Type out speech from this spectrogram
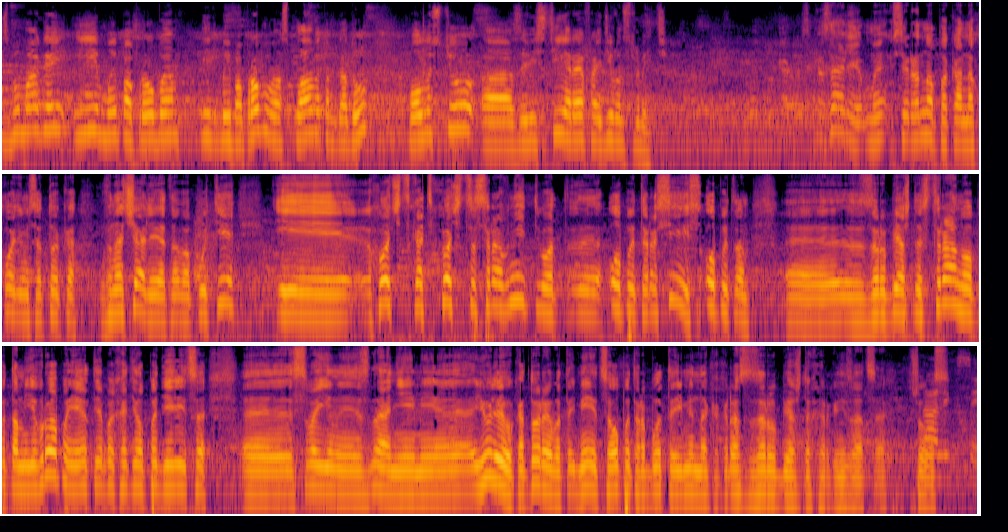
с бумагой, и мы попробуем, и мы попробуем, у нас план в этом году полностью завести RFID в инструменте сказали, мы все равно пока находимся только в начале этого пути. И хочется, сказать, хочется сравнить вот, э, опыт России с опытом э, зарубежных стран, опытом Европы. И это я бы хотел поделиться э, своими знаниями Юлию, которая вот, имеется опыт работы именно как раз в зарубежных организациях. Да, Алексей.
